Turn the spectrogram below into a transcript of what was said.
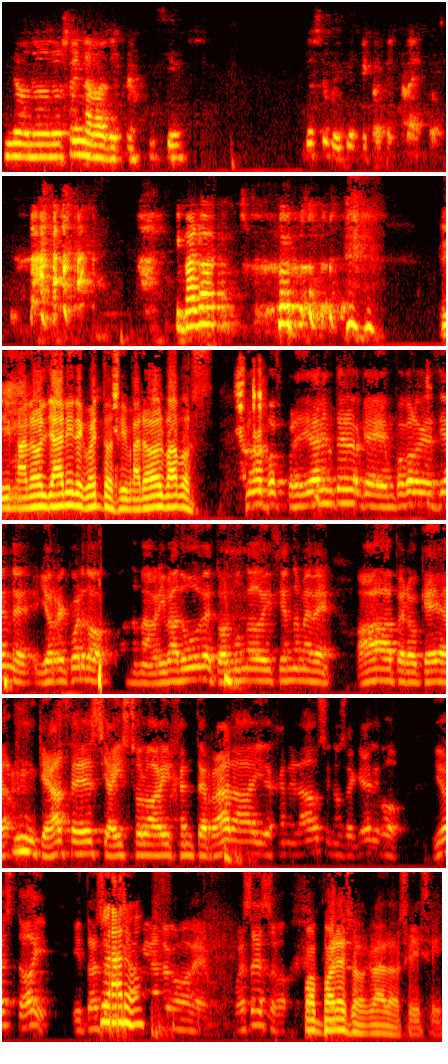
No, no, no soy nada de prejuicios. Yo soy muy típico de eso. y Manol, Y Manol ya ni te cuento, si Manol, vamos. No, pues precisamente lo que, un poco lo que decían de, yo recuerdo cuando me abrí Badoo de todo el mundo diciéndome de, ah, pero ¿qué, qué haces si ahí solo hay gente rara y degenerados y no sé qué? Digo, yo estoy. Y todo eso me Claro. mirando como de, pues eso. Por, por eso, claro, sí, sí.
